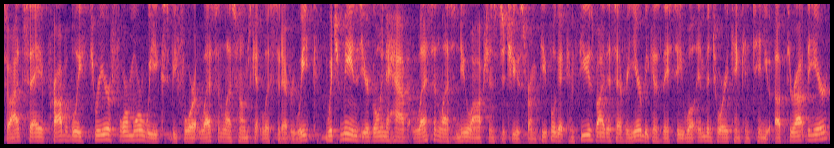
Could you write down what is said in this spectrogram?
So I'd say probably three or four more weeks before less and less homes get listed every week, which means you're going to have less and less new options to choose from. People get confused by this every year because they see, well, inventory can continue up throughout the year,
